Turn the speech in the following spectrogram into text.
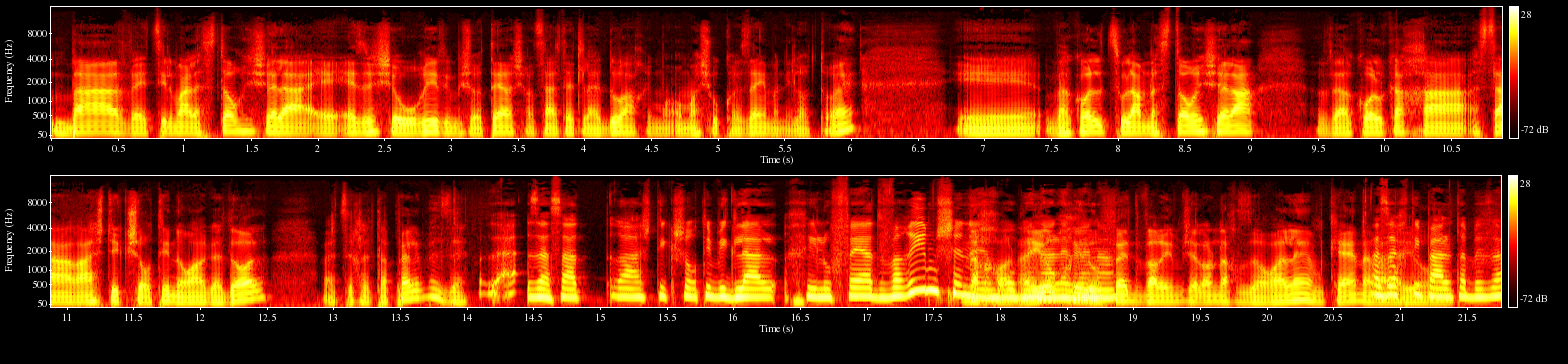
באה וצילמה על הסטורי שלה איזשהו ריב עם שוטר שרצה לתת לה דוח או משהו כזה, אם אני לא טועה. והכל צולם לסטורי שלה, והכל ככה עשה רעש תקשורתי נורא גדול, והיה צריך לטפל בזה. זה עשה רעש תקשורתי בגלל חילופי הדברים שנאמרו נכון, בינה היו לבינה. חילופי דברים שלא נחזור עליהם, כן, אז איך היו... טיפלת בזה?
